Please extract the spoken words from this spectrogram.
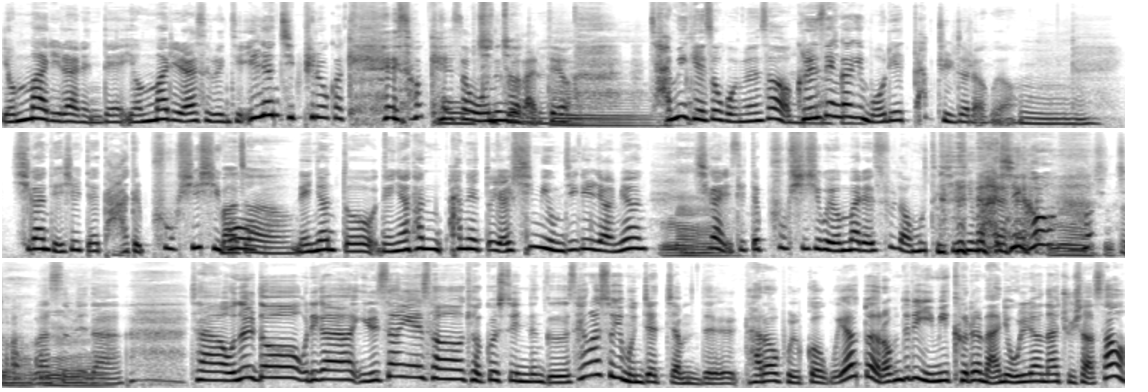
연말이라는데 연말이라서 그런지 1년치 피로가 계속해서 오, 오는 진짜 것 그래. 같아요. 음, 잠이 계속 오면서 그런 생각이 머리에 딱 들더라고요. 음. 시간 되실 때 다들 푹 쉬시고 맞아요. 내년 또 내년 한 한 해 또 열심히 움직이려면 네. 시간 있을 때 푹 쉬시고 연말에 술 너무 드시지 마시고 네, 진짜. 아, 맞습니다. 자, 오늘도 우리가 일상에서 겪을 수 있는 그 생활 속의 문제점들 다뤄볼 거고요. 또 여러분들이 이미 글을 많이 올려놔 주셔서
